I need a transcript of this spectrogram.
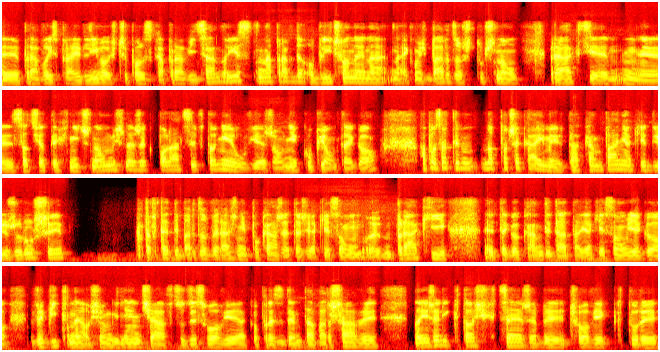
y, Prawo i Sprawiedliwość, czy Polska Prawica, no jest naprawdę obliczone na, na jakąś bardzo sztuczną reakcję mm, socjotechniczną. Myślę, że Polacy w to nie uwierzą, nie kupią tego. A poza tym, no poczekajmy, ta kampania, kiedy już ruszy, to wtedy bardzo wyraźnie pokaże też, jakie są e, braki e, tego kandydata, jakie są jego wybitne osiągnięcia w cudzysłowie jako prezydenta Warszawy. No jeżeli ktoś chce, żeby człowiek, który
